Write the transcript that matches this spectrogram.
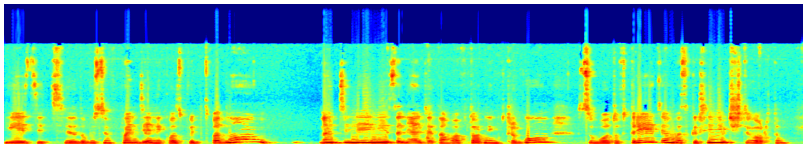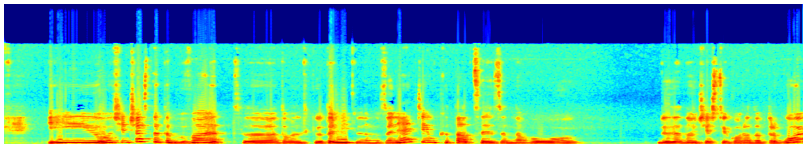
ездить, допустим, в понедельник у вас будет в одном отделении занятия, там, во вторник в другом, в субботу в третьем, в воскресенье в четвертом. И очень часто это бывает э, довольно-таки утомительным занятием кататься из одного из одной части города в другую.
